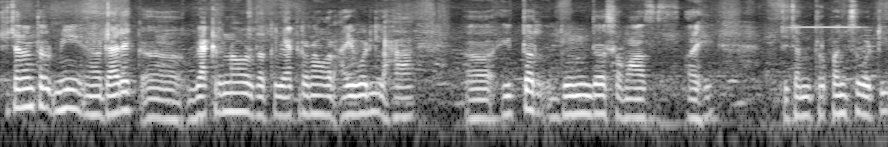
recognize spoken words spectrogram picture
त्याच्यानंतर मी डायरेक्ट व्याकरणावर जातो. व्याकरणावर आईवडील हा इतर द्वंद्व समास आहे. त्याच्यानंतर पंचवटी.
